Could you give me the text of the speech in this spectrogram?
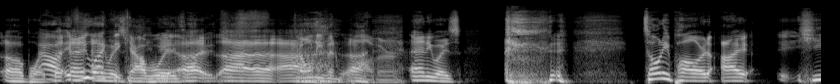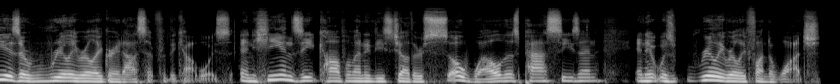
Oh boy! Wow, But if you like the anyways, Cowboys, yeah, I just uh, don't uh, even uh, bother. Anyways, Tony Pollard, I he is a really really great asset for the Cowboys, and he and Zeke complemented each other so well this past season, and it was really really fun to watch.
